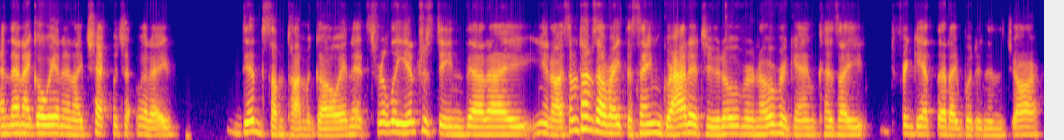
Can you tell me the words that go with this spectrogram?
and then I go in and I check what, what I did some time ago. And it's really interesting that I, you know, sometimes I'll write the same gratitude over and over again because I forget that I put it in the jar.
